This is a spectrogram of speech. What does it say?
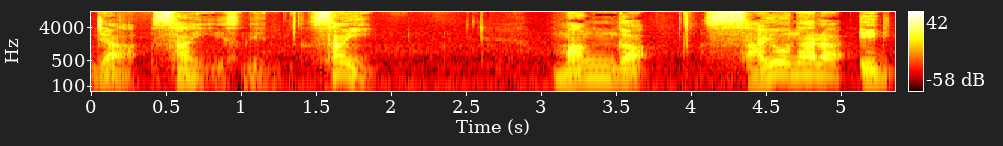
じゃあ、3位ですね。3位。漫画、さよならエリ。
